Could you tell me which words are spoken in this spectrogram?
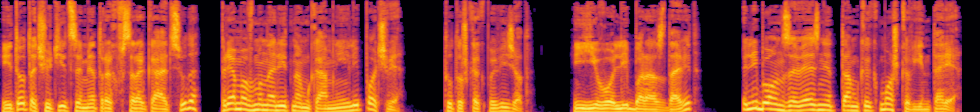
и тот очутится метрах в сорока отсюда, прямо в монолитном камне или почве, тут уж как повезет. И его либо раздавит, либо он завязнет там, как мошка в янтаре.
